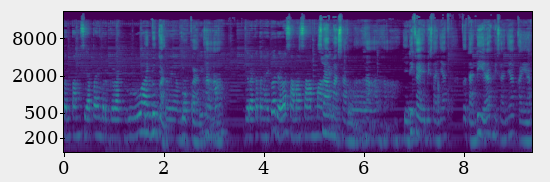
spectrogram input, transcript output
tentang siapa yang bergerak duluan bukan, gitu ya mbak bukan. tapi memang gerak ke tengah itu adalah sama-sama sama-sama gitu. jadi kayak misalnya tadi ya misalnya kayak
